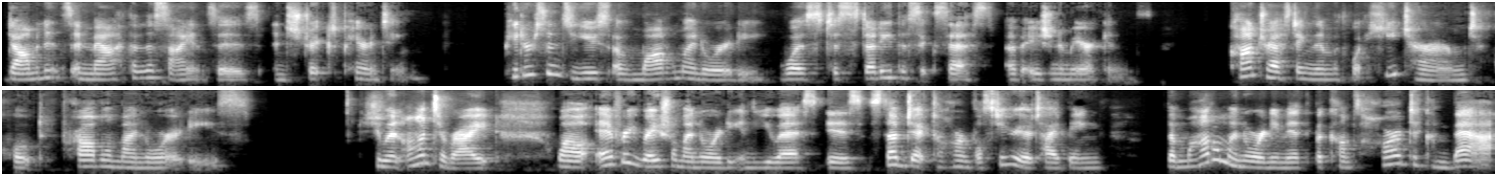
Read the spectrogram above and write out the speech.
dominance in math and the sciences, and strict parenting. Petersen's use of model minority was to study the success of Asian Americans, contrasting them with what he termed, quote, problem minorities. She went on to write While every racial minority in the US is subject to harmful stereotyping, the model minority myth becomes hard to combat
